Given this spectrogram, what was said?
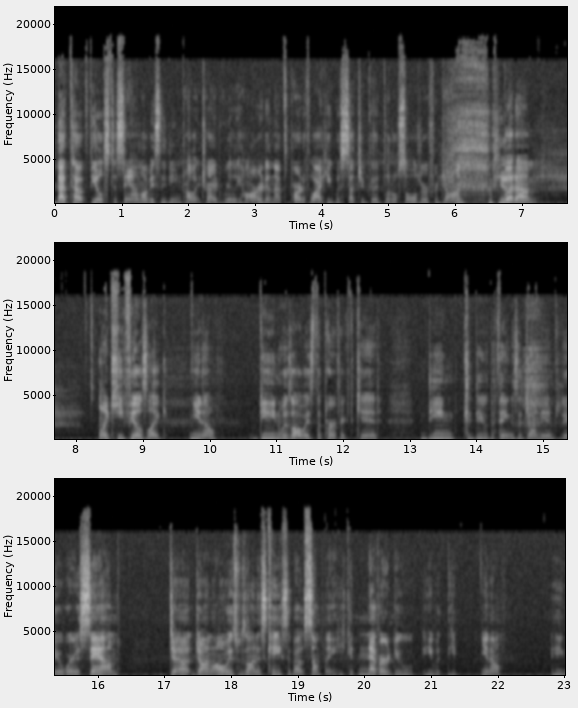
that's how it feels to Sam. Obviously, Dean probably tried really hard, and that's part of why he was such a good little soldier for John. yeah. But um, like he feels like you know, Dean was always the perfect kid. Dean could do the things that John needed him to do, whereas Sam, John always was on his case about something. He could never do. He would. He, you know, he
